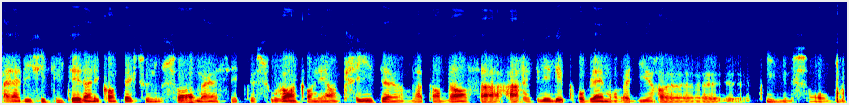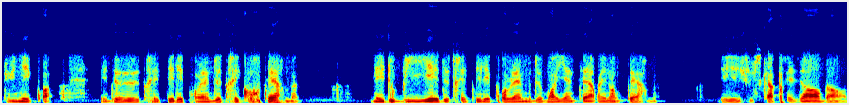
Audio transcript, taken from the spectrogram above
Bah, la difficulté dans les contextes où nous sommes, hein, c'est que souvent quand on est en crise, on a tendance à, régler les problèmes, on va dire, euh, qui nous sont au bout du nez, quoi, et de traiter les problèmes de très court terme, mais d'oublier de traiter les problèmes de moyen terme et long terme. Et jusqu'à présent, dans,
